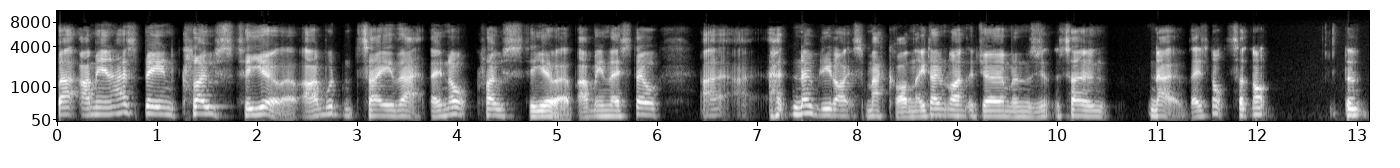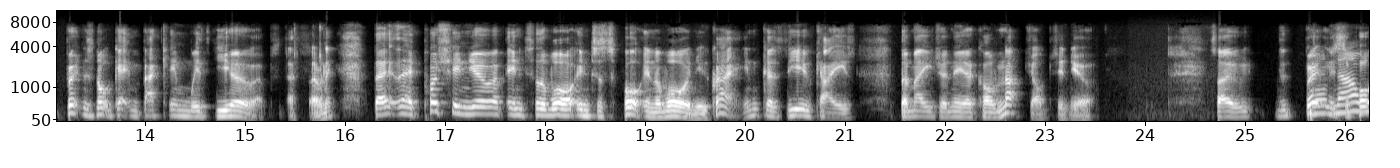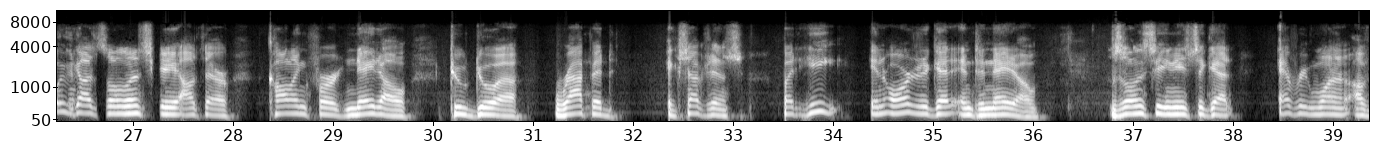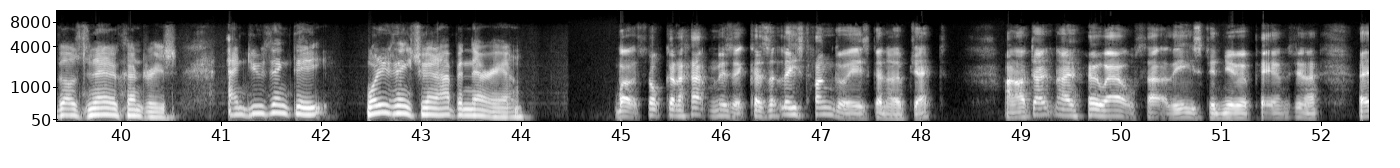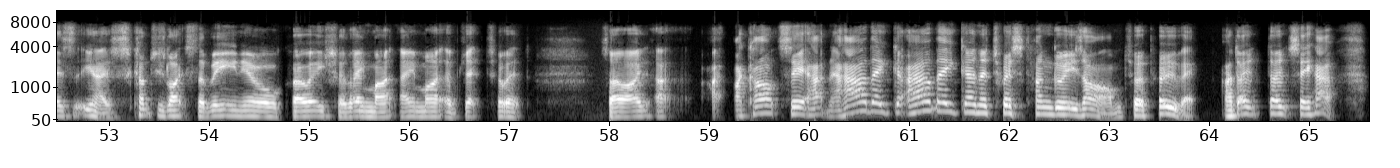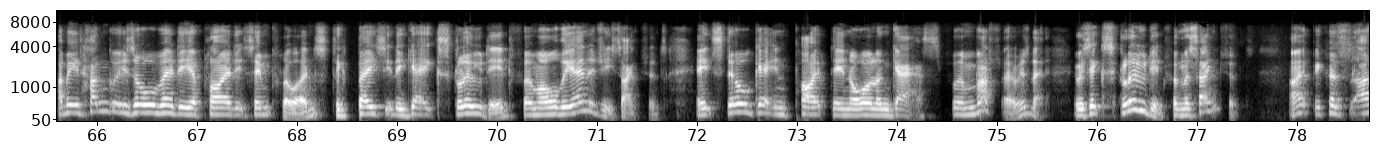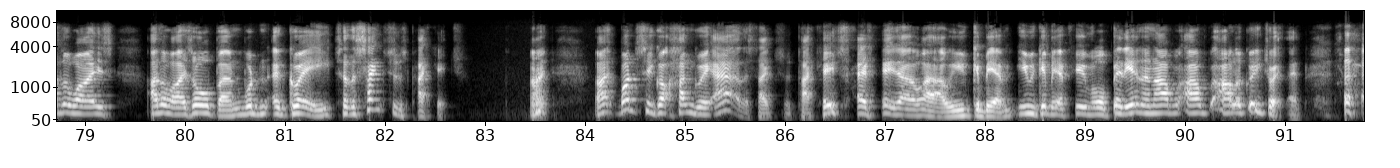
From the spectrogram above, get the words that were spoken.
But I mean, as being close to Europe, I wouldn't say that they're not close to Europe. I mean, they're still. Uh, nobody likes Macron. They don't like the Germans. So no, there's not not the, Britain's not getting back in with Europe necessarily. They're, they're pushing Europe into the war, into supporting the war in Ukraine because the UK is the major neocon nut jobs in Europe. So Britain well, now we've got Zelensky out there calling for NATO to do a rapid acceptance, but he, in order to get into NATO, Zelensky needs to get every one of those NATO countries. And do you think the what do you think is going to happen there, Ian? Well, it's not going to happen, is it? Because at least Hungary is going to object, and I don't know who else out of the Eastern Europeans. You know, there's you know countries like Slovenia or Croatia. They might they might object to it. So I. I, I can't see it happening. How are they? How are they going to twist Hungary's arm to approve it? I don't don't see how. I mean, Hungary's already applied its influence to basically get excluded from all the energy sanctions. It's still getting piped in oil and gas from Russia, isn't it? It was excluded from the sanctions, right? Because otherwise, otherwise Orban wouldn't agree to the sanctions package, right? Right. Once you got Hungary out of the sanctions package, then you know, well, you give me a you give me a few more billion, and I'll I'll, I'll agree to it then.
